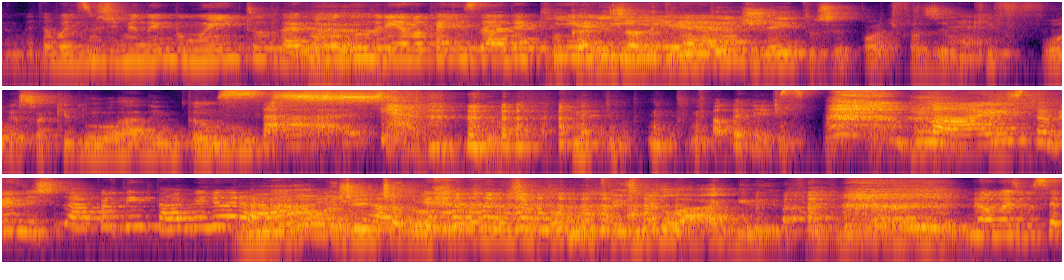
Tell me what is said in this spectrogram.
É, O metabolismo diminui muito, vai com É. uma gordurinha localizada aqui Localizado ali. que não é. tem jeito, você pode fazer o que for. Essa aqui do lado, então. Não Não sai. sai. Então, Fala isso. Mas também a gente dá pra tentar melhorar. Não, a gente, a doutora me ajudou, muito, fez milagre. Fez milagre. Não, mas você,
